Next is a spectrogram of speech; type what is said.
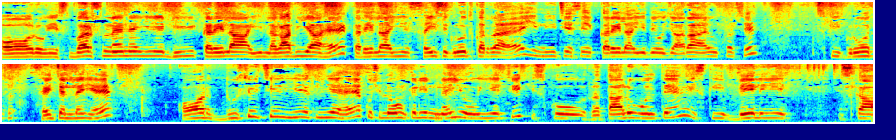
और इस वर्ष मैंने ये भी करेला ये लगा दिया है। करेला ये सही से ग्रोथ कर रहा है। ये नीचे से करेला ये देखो जा रहा है, ऊपर से इसकी ग्रोथ सही चल रही है। और दूसरी चीज़ ये ये है, कुछ लोगों के लिए नई होगी ये चीज़, इसको रतालू बोलते हैं। इसकी बेल ये, इसका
